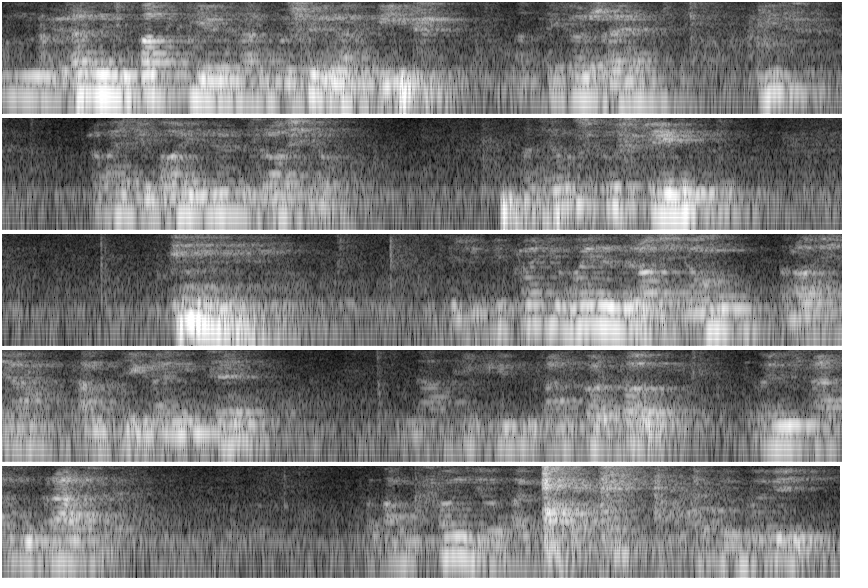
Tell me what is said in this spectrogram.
W żadnym wypadku nie zagłosuje na PiS, dlatego że PiS prowadzi wojnę z Rosją. W związku z tym, jeżeli prowadzi wojnę z Rosją, Rosja tamtej granicy dla tych firm transportowych, to oni stracą pracę. Co Pan sądzi o takiej, takiej wypowiedzi?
